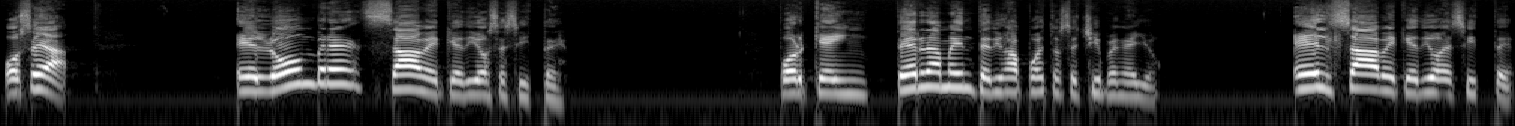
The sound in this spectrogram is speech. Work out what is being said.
O sea, el hombre sabe que Dios existe. Porque internamente Dios ha puesto ese chip en ellos. Él sabe que Dios existe.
